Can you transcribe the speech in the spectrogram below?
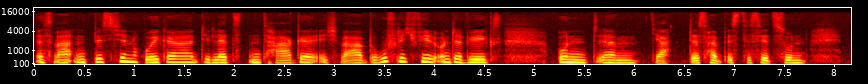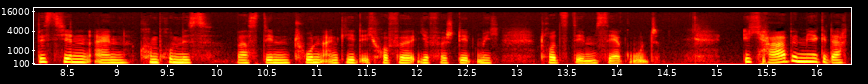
Es war ein bisschen ruhiger die letzten Tage. Ich war beruflich viel unterwegs und ähm, ja, deshalb ist es jetzt so ein bisschen ein Kompromiss was den Ton angeht. Ich hoffe, ihr versteht mich trotzdem sehr gut. Ich habe mir gedacht,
